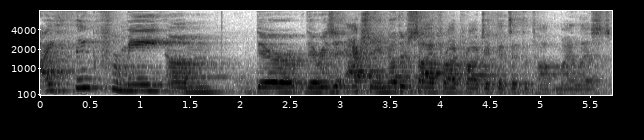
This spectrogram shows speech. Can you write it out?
I, I think for me, um, there there is actually another sci-fi project that's at the top of my list.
